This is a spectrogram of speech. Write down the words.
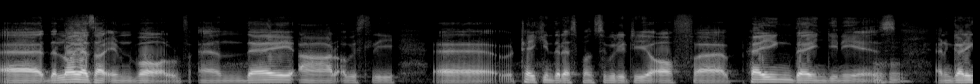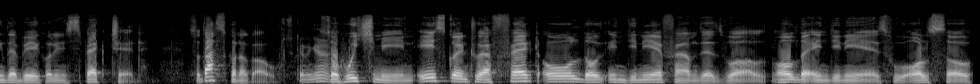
uh, the lawyers are involved and they are obviously uh, taking the responsibility of uh, paying the engineers mm -hmm. and getting the vehicle inspected. So that's going to go. It's going to go. So which means it's going to affect all those engineer firms as well, all the engineers who also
